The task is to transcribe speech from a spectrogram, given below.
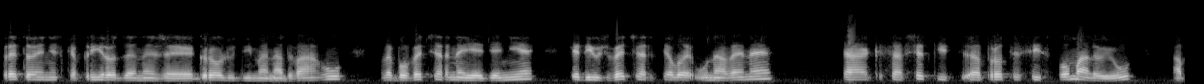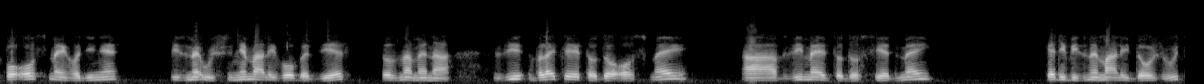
Preto je dneska prirodzené, že gro ľudí má nadváhu, lebo večerné jedenie kedy už večer telo je unavené, tak sa všetky e, procesy spomalujú a po 8 hodine by sme už nemali vôbec jesť. To znamená, v lete je to do 8 a v zime je to do 7, kedy by sme mali dožuť.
